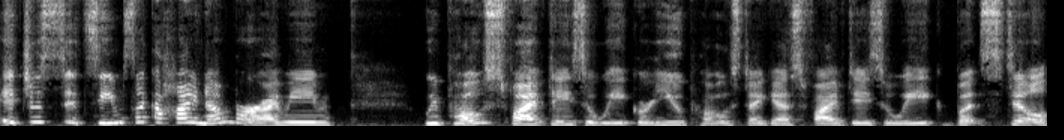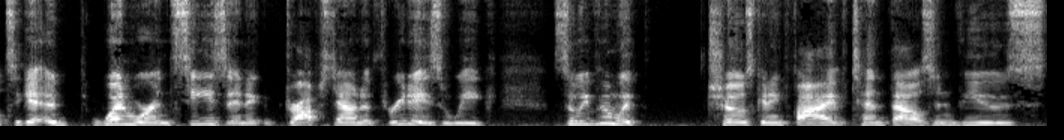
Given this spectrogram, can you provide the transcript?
It just, it seems like a high number. I mean, we post five days a week, or you post, I guess, five days a week, but still to get, when we're in season, it drops down to three days a week. So even with shows getting five, 10,000 views,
